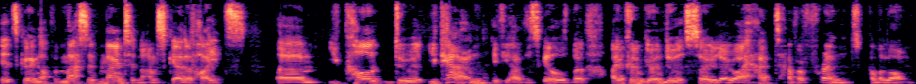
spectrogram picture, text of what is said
it's going up a massive mountain. I'm scared of heights. Um, you can't do it. You can if you have the skills, but I couldn't go and do it solo. I had to have a friend come along.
